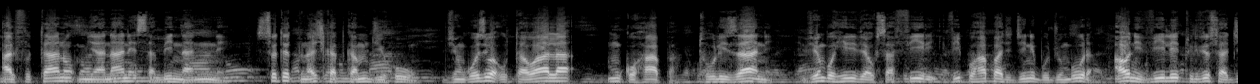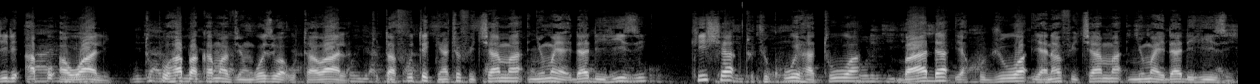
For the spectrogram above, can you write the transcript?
5874. Sote tunaishi katika mji huu. Viongozi wa utawala mko hapa. Tuulizane, vyombo hivi vya usafiri vipo hapa jijini Bujumbura au ni vile tulivyosajili hapo awali? Tupo hapa kama viongozi wa utawala. Tutafute kinachofichama nyuma ya idadi hizi kisha tuchukue hatua baada ya kujua yanayofichama nyuma ya idadi hizi.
